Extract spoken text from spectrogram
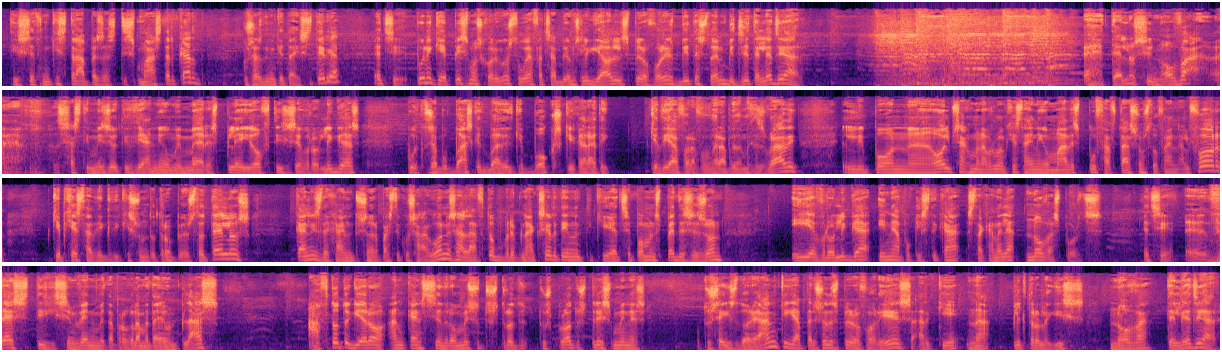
της Εθνικής, της Εθνικής Τράπεζας της Mastercard που σας δίνει και τα εισιτήρια έτσι, που είναι και επίσημος χορηγός του UEFA Champions League για όλες τις πληροφορίες μπείτε στο nbg.gr ε, Τέλος, η Νόβα ε, σας θυμίζει ότι διανύουμε ημέρε playoff της Ευρωλίγκας που εκτός από μπάσκετ μπορεί να και box και καράτε και διάφορα φοβερά που είδαμε χθες βράδυ. Λοιπόν, ε, όλοι ψάχνουμε να βρούμε ποιες θα είναι οι ομάδες που θα φτάσουν στο Final Four και ποιες θα διεκδικήσουν το τρόπαιο στο τέλος. Κανείς δεν χάνει τους συναρπαστικούς αγώνες, αλλά αυτό που πρέπει να ξέρετε είναι ότι και για τις επόμενες πέντε σεζόν η Ευρωλίγκα είναι αποκλειστικά στα κανάλια Nova Sports. Έτσι, ε, δες τι συμβαίνει με τα προγράμματα Eon Plus αυτό τον καιρό, αν κάνεις τη συνδρομή σου τους πρώτους τρεις μήνες, τους έχεις δωρεάν και για περισσότερες πληροφορίες αρκεί να πληκτρολογήσεις nova.gr.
